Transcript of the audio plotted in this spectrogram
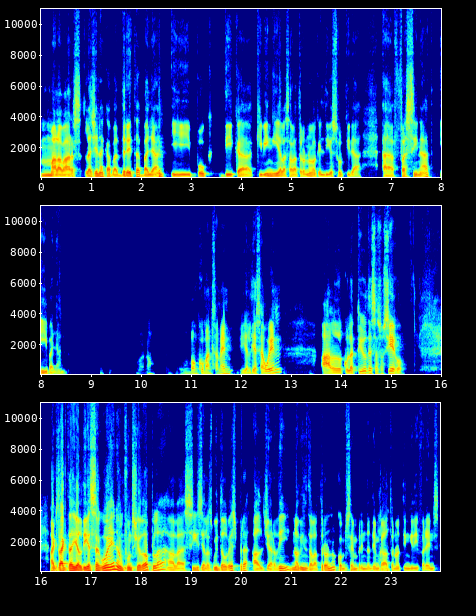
malabars. La gent acaba dreta, ballant, i puc dir que qui vingui a la sala Trono aquell dia sortirà eh, fascinat i ballant. Bueno, un bon començament. I el dia següent, el col·lectiu Desasosiego. Exacte, i el dia següent, en funció doble, a les 6 i a les 8 del vespre, al jardí, no dins de la Trono, com sempre intentem que la Trono tingui diferents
